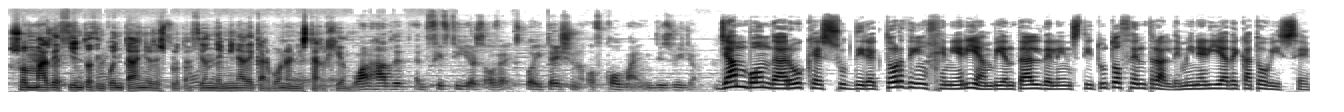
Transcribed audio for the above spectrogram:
son más de 150 años de explotación de mina de carbón en esta región. Jan Bondaruk es subdirector de Ingeniería Ambiental del Instituto Central de Minería de Katowice.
